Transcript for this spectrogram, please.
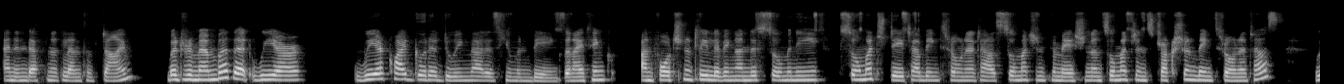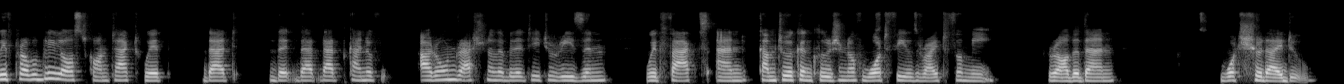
an indefinite length of time. But remember that we are we are quite good at doing that as human beings. And i think unfortunately living under so many so much data being thrown at us so much information and so much instruction being thrown at us we've probably lost contact with that that that, that kind of our own rational ability to reason with facts and come to a conclusion of what feels right for me rather than what should I do?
